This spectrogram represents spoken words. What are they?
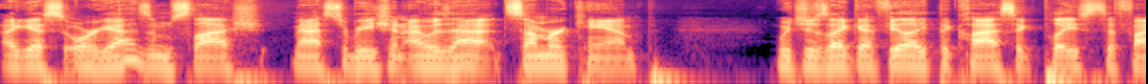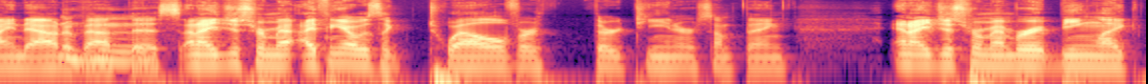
I guess orgasm slash masturbation. I was at summer camp, which is like I feel like the classic place to find out about Mm-hmm. this. And I just remember I think I was like twelve or thirteen or something, and I just remember it being like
